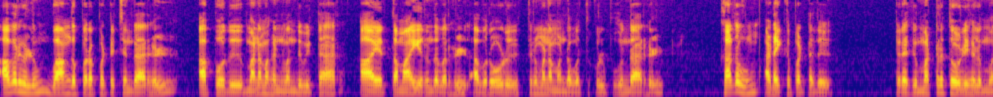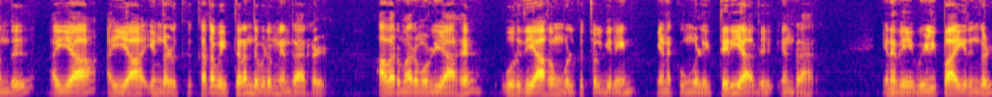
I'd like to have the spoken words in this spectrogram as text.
அவர்களும் வாங்க புறப்பட்டு சென்றார்கள். அப்போது மணமகன் வந்துவிட்டார். ஆயத்தமாய் இருந்தவர்கள் அவரோடு திருமண மண்டபத்துக்குள் புகுந்தார்கள். கதவும் அடைக்கப்பட்டது. பிறகு மற்ற தோழிகளும் வந்து ஐயா ஐயா எங்களுக்கு கதவை திறந்துவிடும் என்றார்கள். அவர் மறுமொழியாக உறுதியாக உங்களுக்கு சொல்கிறேன். எனக்கு உங்களை தெரியாது என்றார். எனவே விழிப்பாயிருங்கள்.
